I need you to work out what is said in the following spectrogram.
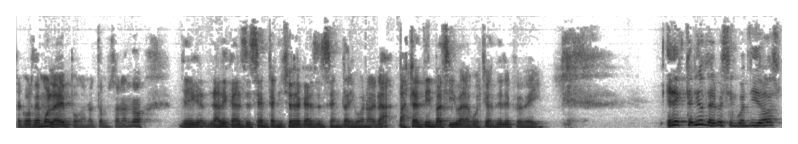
Recordemos la época, no estamos hablando de la década del 60, inicio de la década del 60, y bueno, era bastante invasiva la cuestión del FBI. El exterior del B-52,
